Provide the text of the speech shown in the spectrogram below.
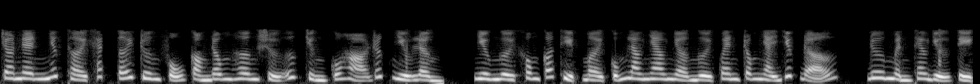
cho nên nhất thời khách tới trương phủ còn đông hơn sự ước chừng của họ rất nhiều lần, nhiều người không có thiệp mời cũng lao nhau nhờ người quen trong nhà giúp đỡ, đưa mình theo dự tiệc,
